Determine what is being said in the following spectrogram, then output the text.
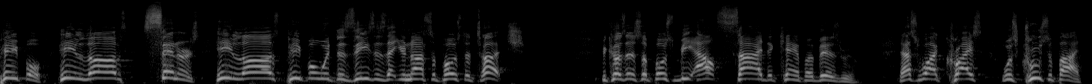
people. He loves sinners. He loves people with diseases that you're not supposed to touch because they're supposed to be outside the camp of Israel. That's why Christ was crucified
